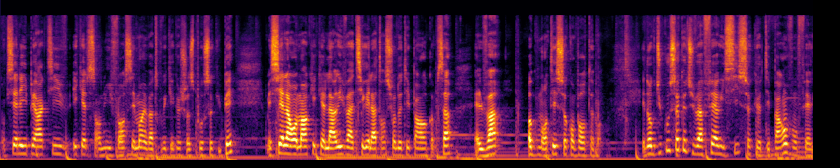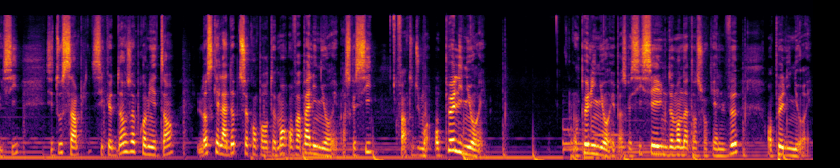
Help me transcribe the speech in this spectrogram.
Donc si elle est hyperactive et qu'elle s'ennuie, forcément, elle va trouver quelque chose pour s'occuper. Mais si elle a remarqué qu'elle arrive à attirer l'attention de tes parents comme ça, elle va augmenter ce comportement. Et donc du coup, ce que tu vas faire ici, ce que tes parents vont faire ici, c'est tout simple. C'est que dans un premier temps, lorsqu'elle adopte ce comportement, on va pas l'ignorer. Parce que si, enfin tout du moins, on peut l'ignorer. On peut l'ignorer. Parce que si c'est une demande d'attention qu'elle veut, on peut l'ignorer.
